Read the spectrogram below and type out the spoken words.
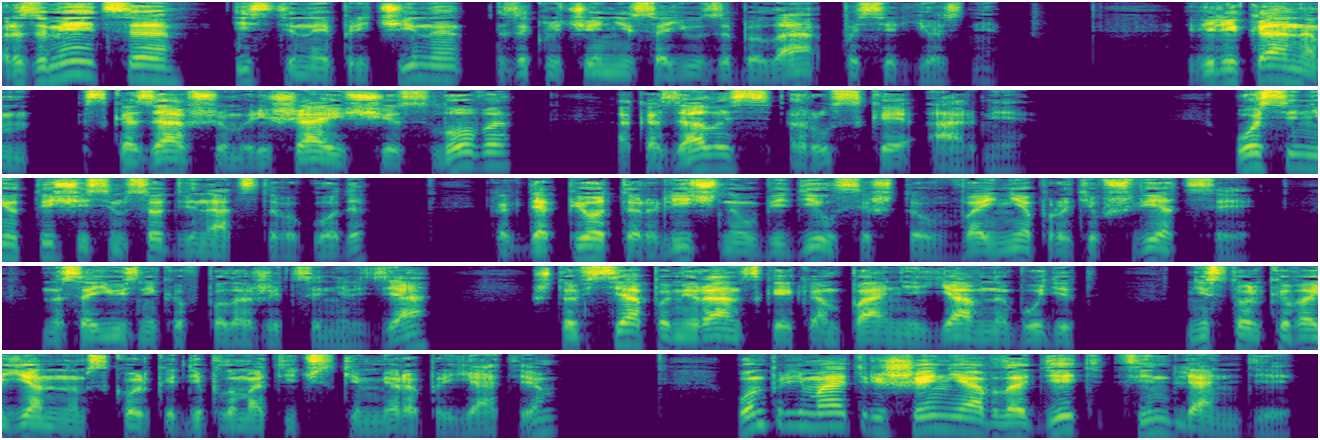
Разумеется, истинная причина заключения союза была посерьезнее. Великаном, сказавшим решающее слово, оказалась русская армия. Осенью 1712 года, когда Петр лично убедился, что в войне против Швеции на союзников положиться нельзя, что вся померанская кампания явно будет не столько военным, сколько дипломатическим мероприятием, он принимает решение овладеть Финляндией.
